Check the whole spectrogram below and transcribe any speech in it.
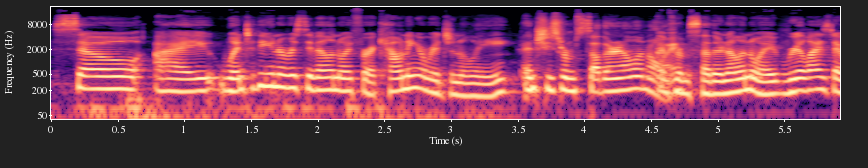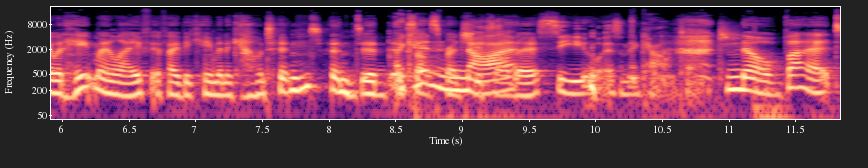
So I went to the University of Illinois for accounting originally. And she's from Southern Illinois. I'm from Southern Illinois. Realized I would hate my life if I became an accountant and did Excel spreadsheets all day. see you as an accountant. No, but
